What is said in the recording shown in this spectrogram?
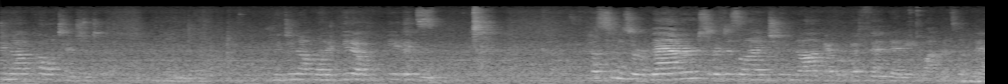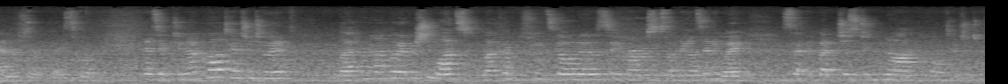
do not call attention to it. We do not want to, you know, it's, customs or manners are designed to not ever offend anyone. That's what manners are a place for. And I said, do not call attention to it. Let her have whatever she wants. Let her foods go to city farmers or something else anyway. So, but just do not call attention to it.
